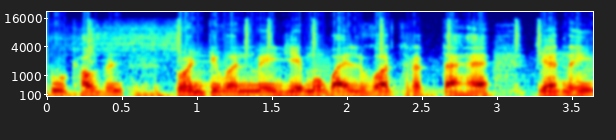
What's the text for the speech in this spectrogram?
2021 में ये मोबाइल वर्थ रखता है या नहीं।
